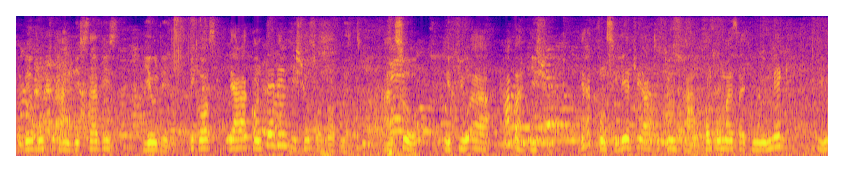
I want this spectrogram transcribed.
to be able to and be service yielding because there are contending issues for government and so if you are, have an issue that conciliatory attitude and compromise attitude will make you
